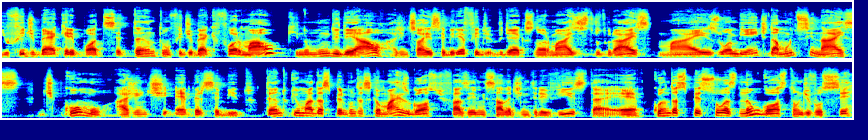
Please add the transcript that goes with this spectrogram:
E o feedback ele pode ser tanto um feedback formal, que no mundo ideal a gente só receberia feedbacks normais, estruturais, mas o ambiente dá muitos sinais de como a gente é percebido. Tanto que uma das perguntas que eu mais gosto de fazer em sala de entrevista é: quando as pessoas não gostam de você,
